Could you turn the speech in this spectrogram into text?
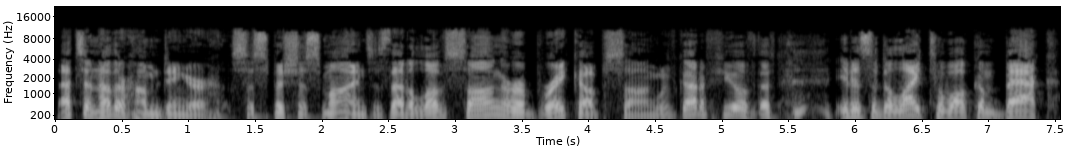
That's another humdinger. Suspicious Minds. Is that a love song or a breakup song? We've got a few of those. It is a delight to welcome back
